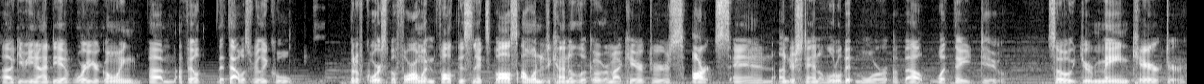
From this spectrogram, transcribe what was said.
uh, give you an idea of where you're going. Um, I felt that that was really cool. But of course, before I went and fought this next boss, I wanted to kind of look over my character's arts and understand a little bit more about what they do. So your main character,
